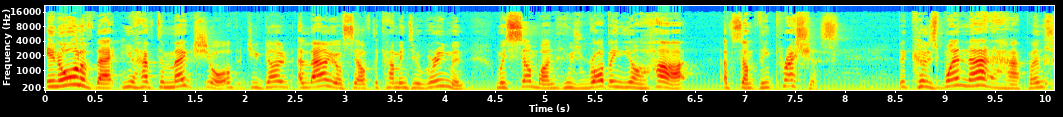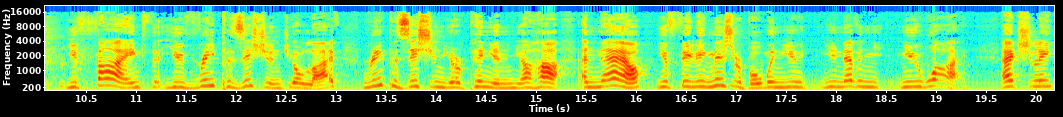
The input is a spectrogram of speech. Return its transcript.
in all of that, you have to make sure that you don't allow yourself to come into agreement with someone who's robbing your heart of something precious. Because when that happens, you find that you've repositioned your life, repositioned your opinion in your heart, and now you're feeling miserable when you, you never knew why. Actually,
